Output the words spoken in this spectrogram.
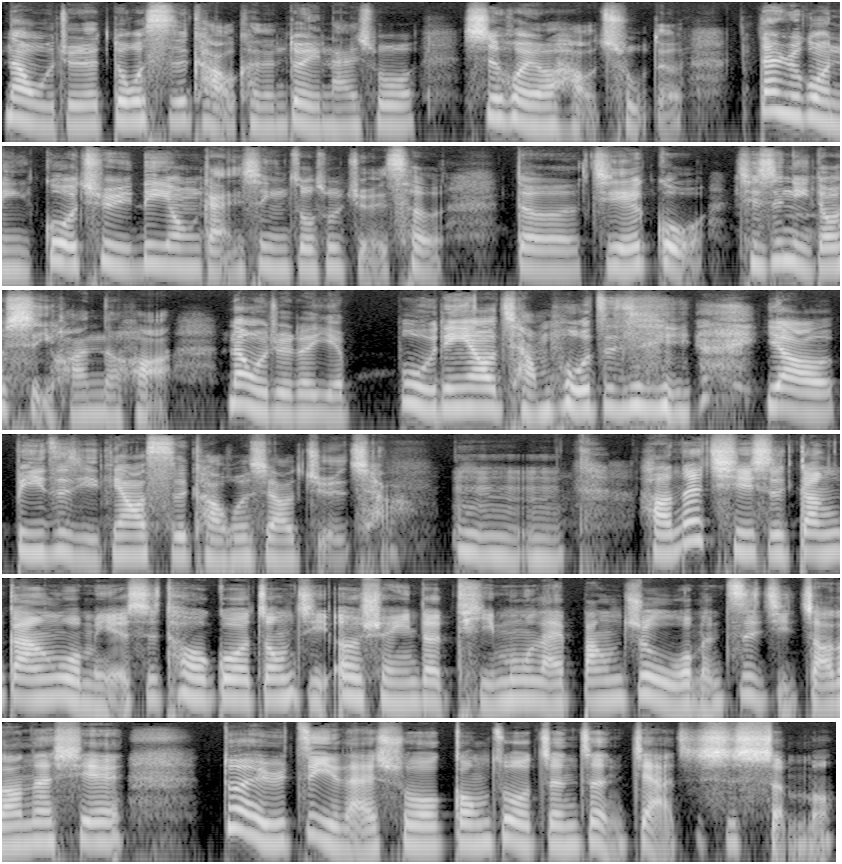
那我觉得多思考可能对你来说是会有好处的。但如果你过去利用感性做出决策的结果，其实你都喜欢的话，那我觉得也不一定要强迫自己，要逼自己一定要思考或是要觉察。嗯嗯嗯，好，那其实刚刚我们也是透过终极二选一的题目来帮助我们自己找到那些对于自己来说，工作真正价值是什么？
